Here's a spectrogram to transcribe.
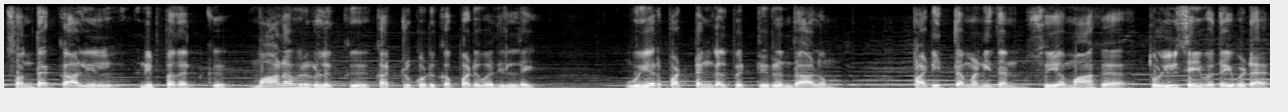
சொந்த காலில் நிற்பதற்கு மாணவர்களுக்கு கற்றுக் கொடுக்கப்படுவதில்லை. உயர் பட்டங்கள் பெற்றிருந்தாலும் படித்த மனிதன் சுயமாக தொழில் செய்வதை விட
